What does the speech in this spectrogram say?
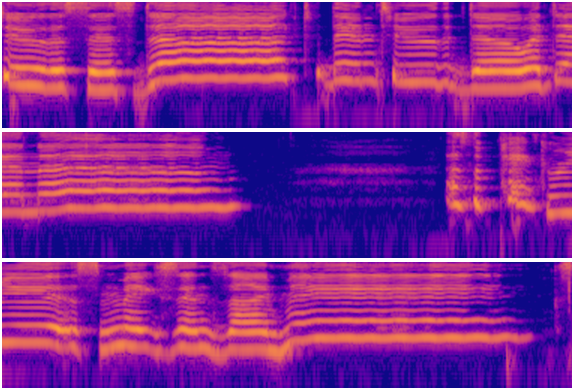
to the cyst duct, then to the duodenum. As the pancreas makes enzyme mix.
